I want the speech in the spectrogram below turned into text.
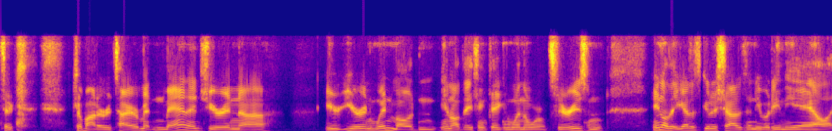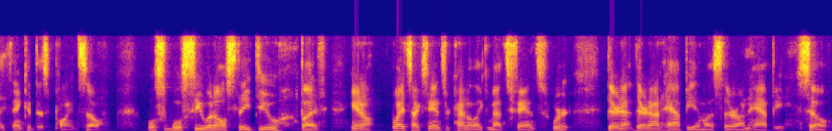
to come out of retirement and manage. You're in uh, you're you're in win mode, and you know they think they can win the World Series, and you know they got as good a shot as anybody in the AL, I think, at this point. So we'll we'll see what else they do, but you know, White Sox fans are kind of like Mets fans. We're they're not they're not happy unless they're unhappy. So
